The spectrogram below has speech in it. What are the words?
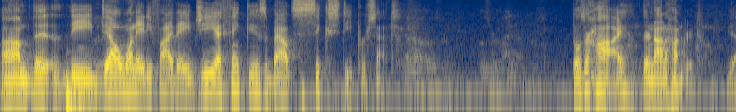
Um, the, the Dell 185AG, I think, is about 60%. Those are high, they're not 100, yeah.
